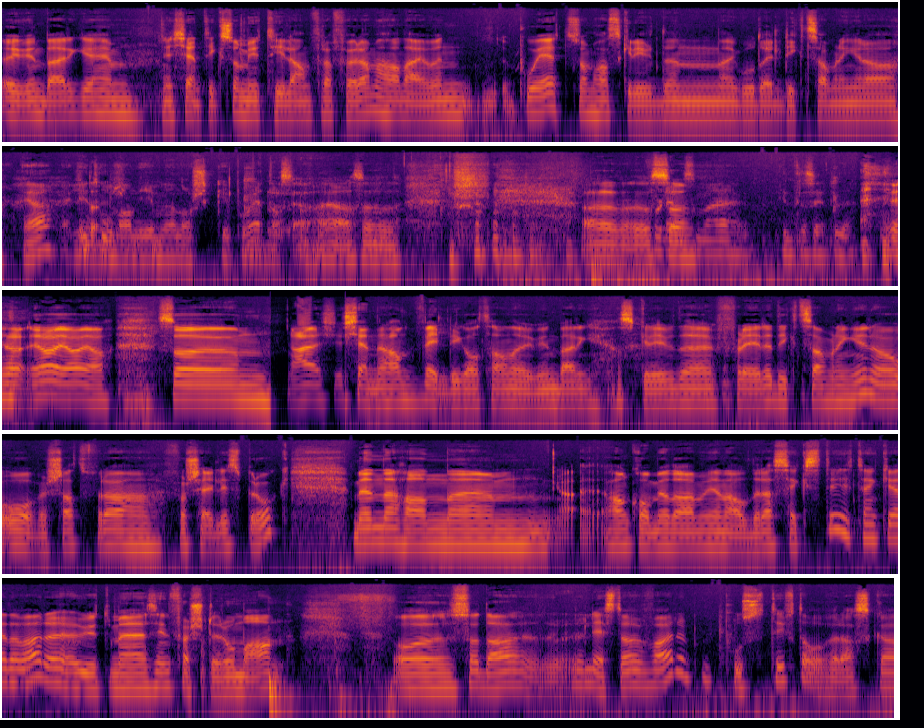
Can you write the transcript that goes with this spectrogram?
Øyvind Berg, eh, jeg kjente ikke så mye til han fra før av, men han er jo en poet som har skrevet en god del diktsamlinger og Ja, Litt toneangivende norsk poet, altså. ja, ja, altså, For den som er interessert i det. ja, ja, ja, ja. Så um, jeg kjenner han veldig godt, han Øyvind Berg. Han skrev flere diktsamlinger og oversatt fra forskjellige språk. Men han, um, han kom jo da i en alder av 60, tenker jeg det var, ut med sin første roman. Og så da leste jeg og var positivt overraska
